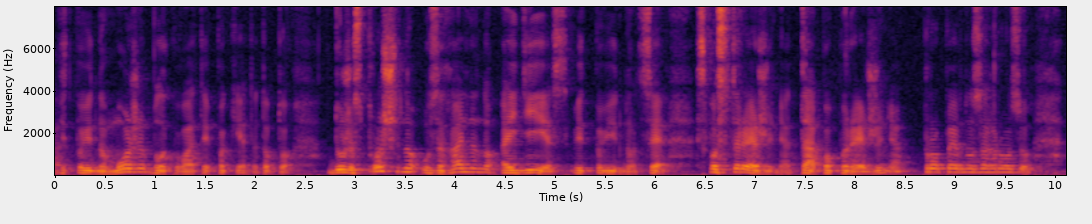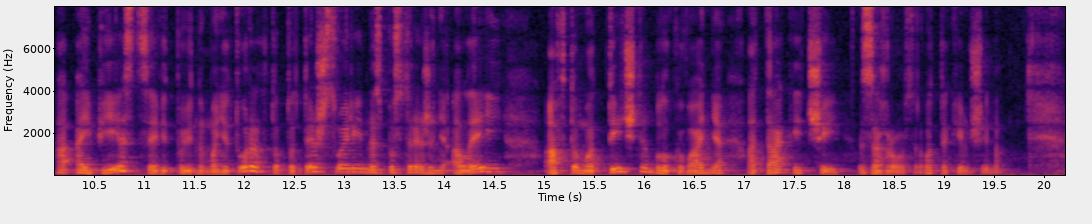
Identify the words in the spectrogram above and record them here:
відповідно може блокувати пакети. Тобто дуже спрощено узагальнено IDS, відповідно, це спостереження та попередження про певну загрозу, а IPS це відповідно моніторинг, тобто теж своєрідне спостереження, але і автоматичне блокування атаки чи загрози. От таким чином.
